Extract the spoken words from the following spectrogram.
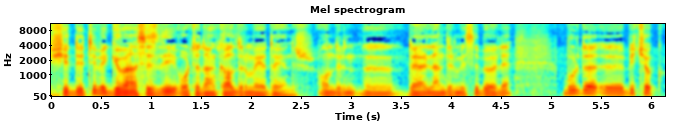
şiddeti ve güvensizliği ortadan kaldırmaya dayanır. Onların değerlendirmesi böyle. Burada birçok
